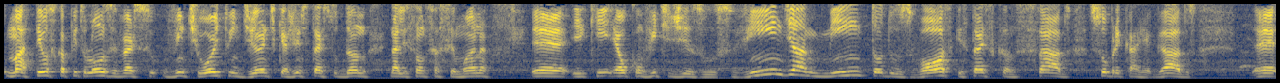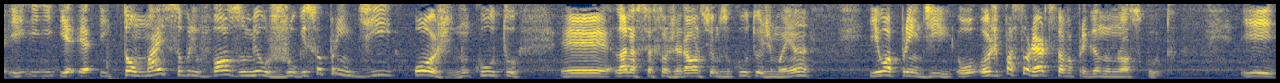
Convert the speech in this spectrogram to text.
Mateus capítulo 11, verso 28 em diante, que a gente está estudando na lição dessa semana, é, e que é o convite de Jesus: Vinde a mim, todos vós que estáis cansados, sobrecarregados, é, e, e, e, e, tomai sobre vós o meu jugo. Isso eu aprendi hoje, num culto é, lá na Associação Geral, nós tivemos o culto hoje de manhã, e eu aprendi. Hoje o pastor Herto estava pregando no nosso culto. E,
